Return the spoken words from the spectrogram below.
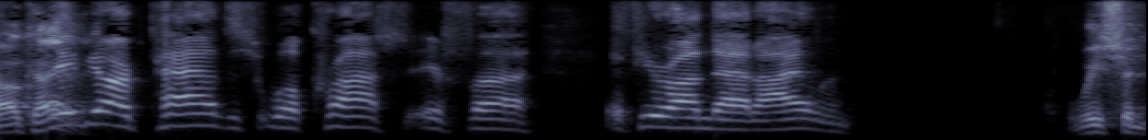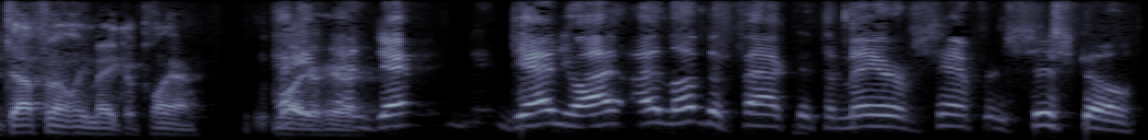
okay. maybe our paths will cross if uh, if you're on that island. We should definitely make a plan while hey, you're here. Da- Daniel, I, I love the fact that the mayor of San Francisco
